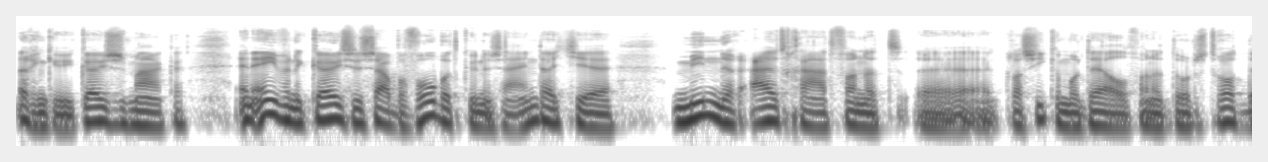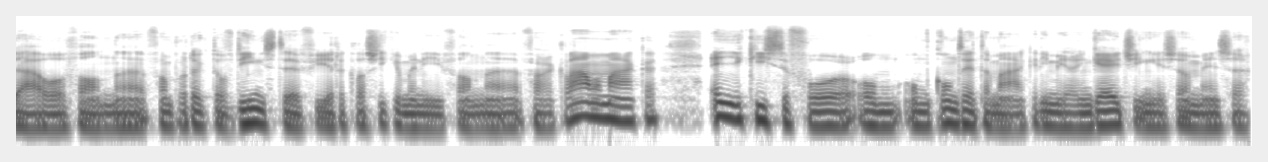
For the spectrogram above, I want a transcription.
Daarin kun je keuzes maken. En een van de keuzes zou bijvoorbeeld kunnen zijn dat je minder uitgaat van het eh, klassieke model van het door de strot douwen van, eh, van producten of diensten via de klassieke manier van, van reclame maken. En je kiest ervoor om, om content te maken die meer engaging is, waar mensen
